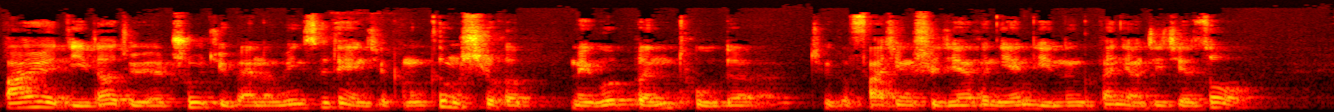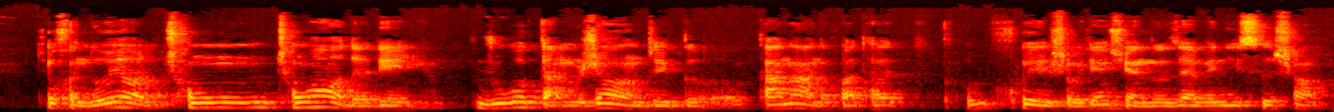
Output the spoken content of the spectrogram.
八月底到九月初举办的威尼斯电影节，可能更适合美国本土的这个发行时间和年底那个颁奖季节奏。就很多要冲冲奥的电影，如果赶不上这个戛纳的话，他会首先选择在威尼斯上，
